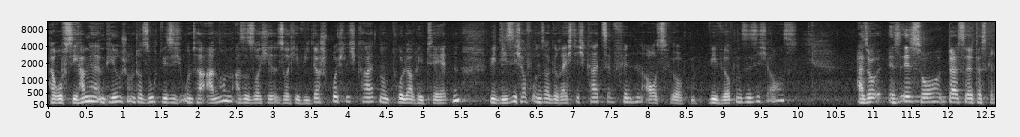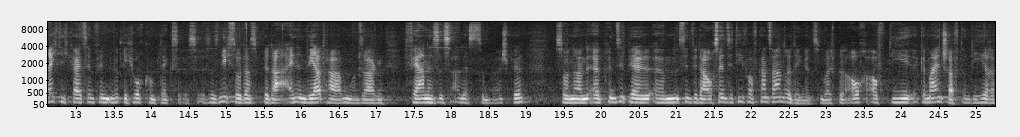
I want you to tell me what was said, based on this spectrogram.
Herr Ruf, Sie haben ja empirisch untersucht, wie sich unter anderem also solche, solche Widersprüchlichkeiten und Polaritäten, wie die sich auf unser Gerechtigkeitsempfinden auswirken. Wie wirken sie sich aus? Also es ist so, dass äh, das Gerechtigkeitsempfinden wirklich hochkomplex ist. Es ist nicht so, dass wir da einen Wert haben und sagen, Fairness ist alles zum Beispiel, sondern äh, prinzipiell ähm, sind wir da auch sensitiv auf ganz andere Dinge, zum Beispiel auch auf die Gemeinschaft und die Hier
